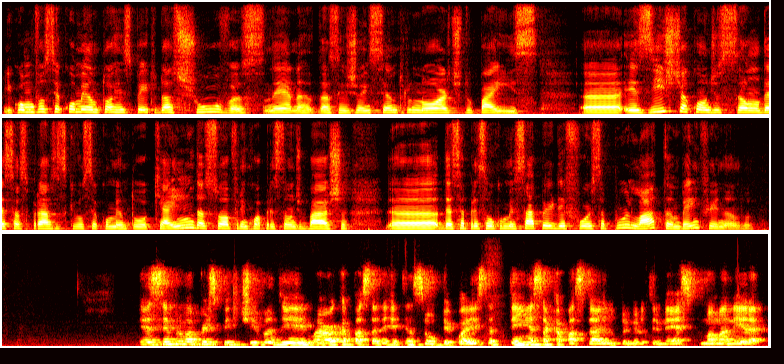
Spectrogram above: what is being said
E como você comentou a respeito das chuvas né, das regiões centro-norte do país, Uh, existe a condição dessas praças que você comentou que ainda sofrem com a pressão de baixa, uh, dessa pressão começar a perder força por lá também, Fernando? É sempre uma perspectiva de maior capacidade de retenção. O pecuarista tem essa capacidade no primeiro trimestre de uma maneira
